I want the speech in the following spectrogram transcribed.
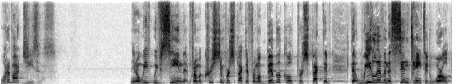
what about Jesus? You know, we've, we've seen that from a Christian perspective, from a biblical perspective, that we live in a sin tainted world,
